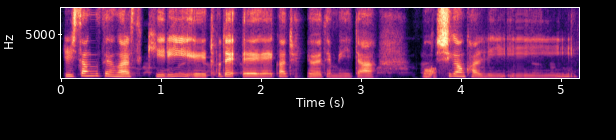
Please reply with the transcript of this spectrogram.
일상생활 스킬이 토대가 되어야 됩니다. 뭐 시간 관리, 이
